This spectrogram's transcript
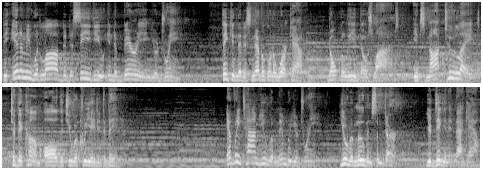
The enemy would love to deceive you into burying your dream, thinking that it's never going to work out. Don't believe those lies. It's not too late to become all that you were created to be. Every time you remember your dream, you're removing some dirt. You're digging it back out.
